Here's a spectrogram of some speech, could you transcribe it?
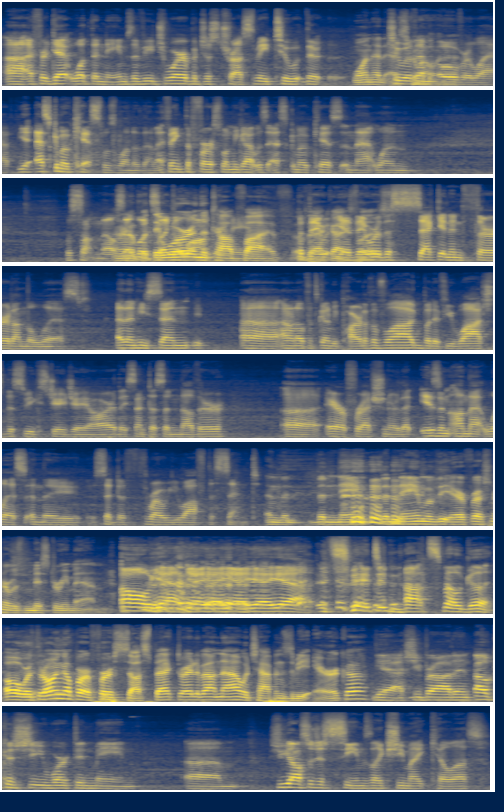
Uh, I forget what the names of each were, but just trust me. Two, the, one had two of them Eskimo overlap. Yeah, Eskimo Kiss was one of them. I think the first one we got was Eskimo Kiss, and that one was something else. I don't That know, but they like were in the top name. five of But they, that were- yeah, guy's they were the second and third on the list. And then he sent. Uh, I don't know if it's gonna be part of the vlog, but if you watch this week's JJR, they sent us another uh, air freshener that isn't on that list, and they said to throw you off the scent. And the the name the name of the air freshener was Mystery Man. Oh yeah, yeah, yeah, yeah, yeah, yeah. It's it did not smell good. Oh, we're throwing up our first suspect right about now, which happens to be Erica. Yeah, she brought in. Oh, because she worked in Maine. Um, she also just seems like she might kill us.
